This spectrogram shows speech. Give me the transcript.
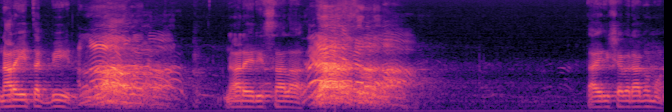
নারে তাকবীর। নারে রিসালাত। তাইর হিসাবের আগমন।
